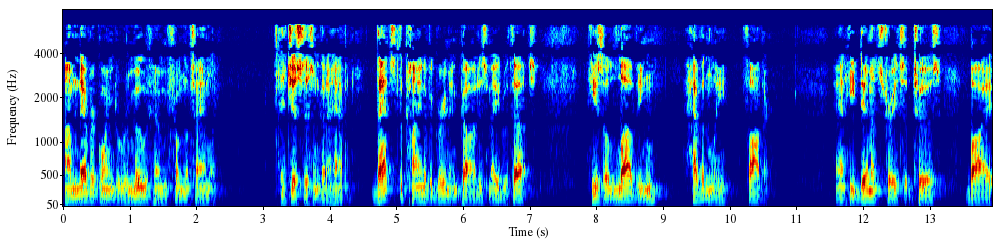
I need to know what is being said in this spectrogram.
I'm never going to remove him from the family. It just isn't going to happen. That's the kind of agreement God has made with us. He's a loving heavenly father. And he demonstrates it to us by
